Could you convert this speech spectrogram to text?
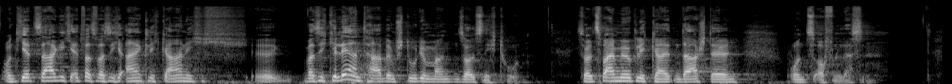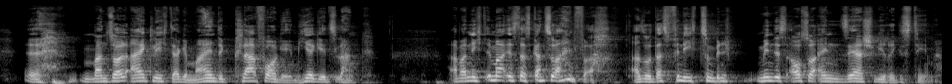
und jetzt sage ich etwas, was ich eigentlich gar nicht, äh, was ich gelernt habe im Studium, man soll es nicht tun. Ich soll zwei Möglichkeiten darstellen und es offen lassen. Äh, man soll eigentlich der Gemeinde klar vorgeben, hier geht's lang. Aber nicht immer ist das ganz so einfach. Also das finde ich zumindest auch so ein sehr schwieriges Thema.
